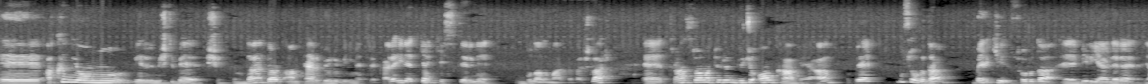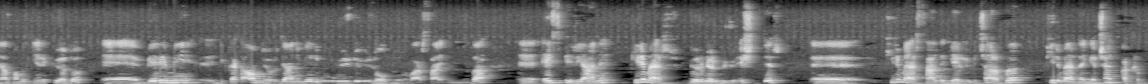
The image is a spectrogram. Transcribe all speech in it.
E, akım yoğunluğu verilmişti B şıkkında. 4 amper bölü milimetre kare. İletken kesitlerini bulalım arkadaşlar. E, transformatörün gücü 10 kVA ve bu soruda belki soruda e, bir yerlere yazmamız gerekiyordu. E, verimi e, dikkate almıyoruz. Yani verimin %100 olduğunu varsaydığımızda e, S1 yani primer görünür gücü eşittir. E, primer salgı gerilimi çarpı primerden geçen akım.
